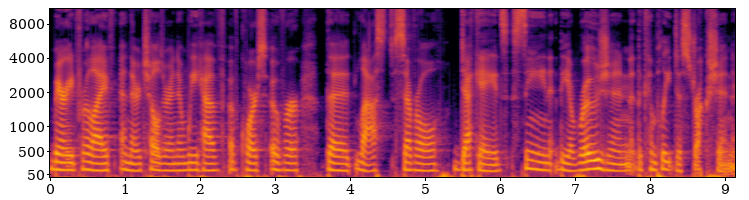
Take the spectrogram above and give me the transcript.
married for life and their children. And we have, of course, over the last several decades seen the erosion, the complete destruction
